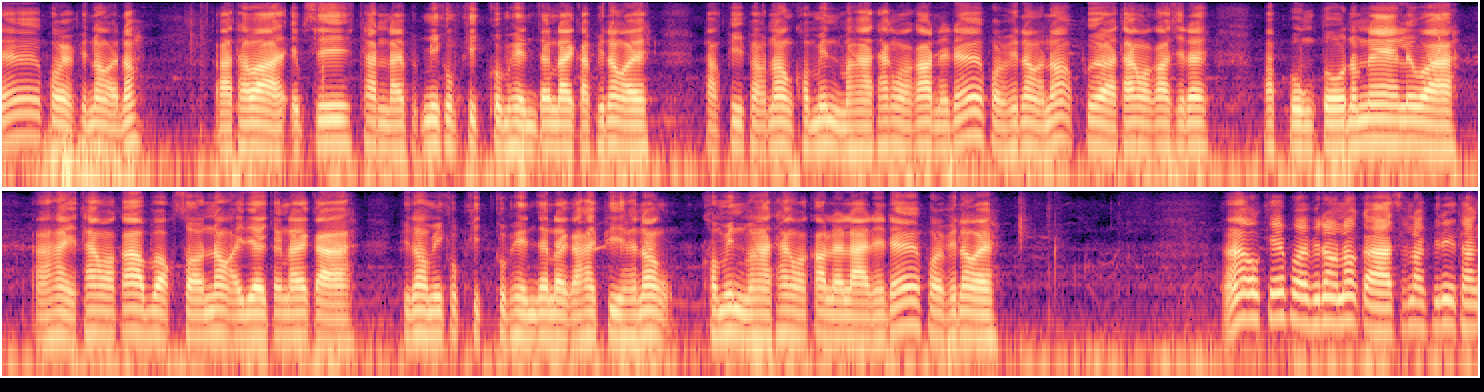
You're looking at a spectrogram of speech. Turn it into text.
เด้อพ่อแม่พี่น้องเอ้ยเนาะกาถ้าว่า FC ท่านใดมีความคิดความเห็นจังใดกับพี่น้องเอ้ยฝากพี่ฝากน้องคอมเมนต์มาหาทางวาก็ในเด้อพ่อแม่พี่น้องเอ้ยเนาะเพื่อทางวาก็สิได้ปรับปรุงโตวน้ำแน่หรือว่าให้ทางวาก้าบอกสอนน้องไอเดียจังใดกะ พี่น้องมีความคิดความเห็นจังไดก็ให้พี่ให้น้องคอมเมนต์มาหาทางว่าก้าหลายๆในเด้อพ่อพี่น้องเอ้ยอ่าโอเคพ่อพี่น้องเนากสำหรับพี่นี่ทาง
